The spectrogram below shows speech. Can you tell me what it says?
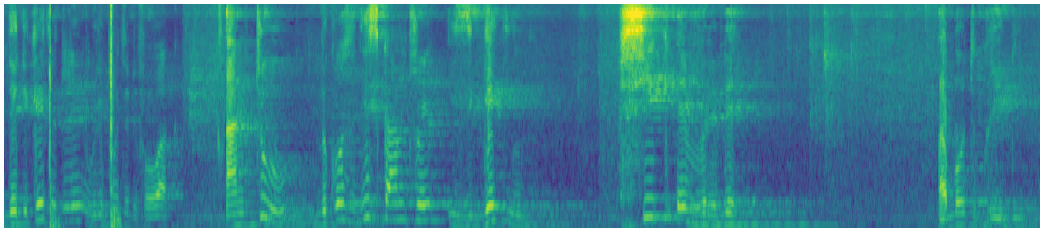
dedicatedly, we reported for work. And two, because this country is getting sick every day about greed,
